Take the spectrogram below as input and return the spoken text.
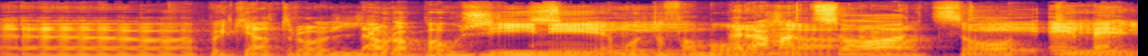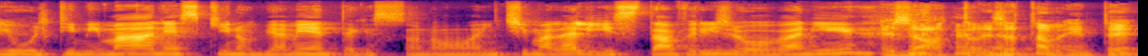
eh, poi che altro? Laura Pausini sì, è molto famosa. Ramazzotti, Ramazzotti. E beh, gli ultimi Maneskin ovviamente che sono in cima alla lista per i giovani. Esatto, esattamente.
